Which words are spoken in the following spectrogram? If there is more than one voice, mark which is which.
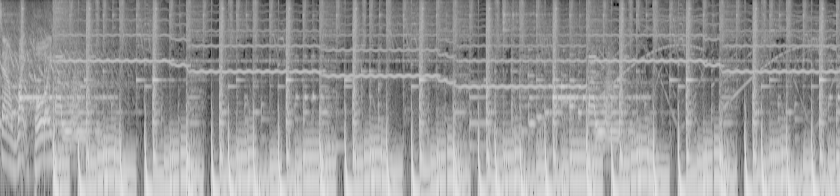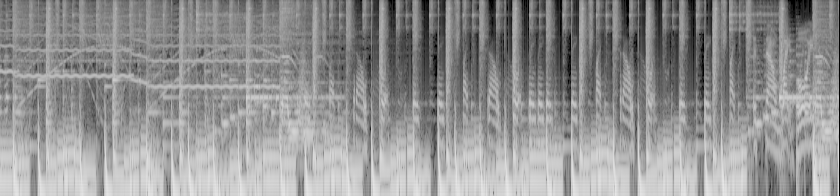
Speaker 1: Sound
Speaker 2: right, boys.
Speaker 1: Boy.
